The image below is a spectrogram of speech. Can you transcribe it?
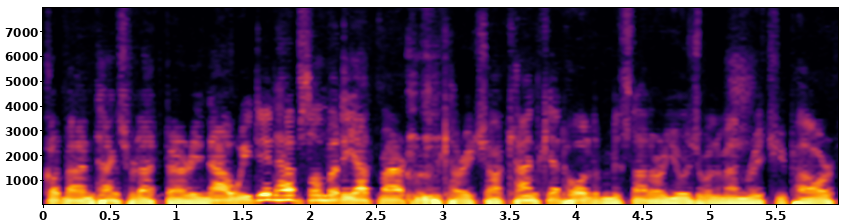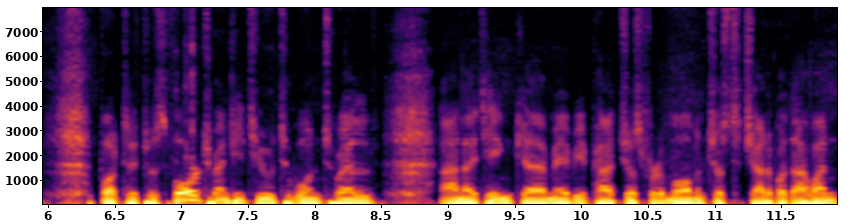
Good man, thanks for that, Barry. Now, we did have somebody at Martin in Carrickshock. Can't get hold of him. It's not our usual man, Richie Power, but it was 422 to 112. And I think uh, maybe, Pat, just for a moment, just to chat about that one,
